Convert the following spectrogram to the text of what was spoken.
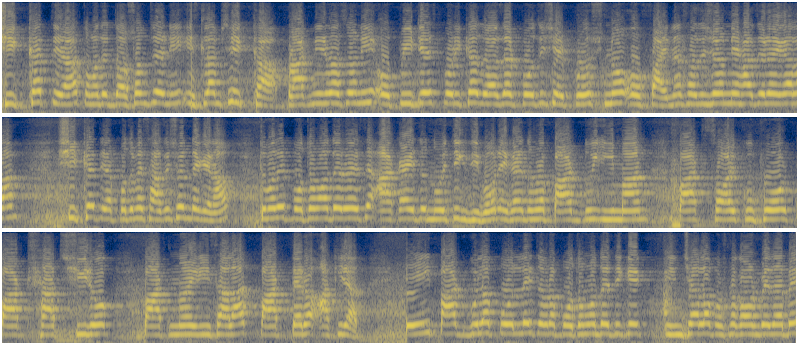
শিক্ষার্থীরা তোমাদের দশম শ্রেণি ইসলাম শিক্ষা, প্রাক নির্বাচনী ও পি টেস্ট পরীক্ষা দু হাজার পঁচিশের প্রশ্ন ও ফাইনাল সাজেশন নিয়ে হাজির হয়ে গেলাম। শিক্ষার্থীরা, প্রথমে সাজেশন দেখে নাও। তোমাদের প্রথম আদে রয়েছে ও নৈতিক জীবন। এখানে তোমরা পার্ট দুই ইমান পার্ট ছয় কুফর পার্ট সাত শিরক পার্ট নয় রিসালাত পার্ট তেরো আখিরাত। এই পাঠগুলো পড়লেই তোমরা প্রথম অধ্যায় থেকে ইনশাল্লাহ প্রশ্ন কমন পেয়ে যাবে।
